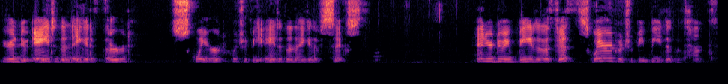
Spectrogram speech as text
You're going to do a to the negative third squared, which would be a to the negative sixth. And you're doing b to the fifth squared, which would be b to the tenth.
